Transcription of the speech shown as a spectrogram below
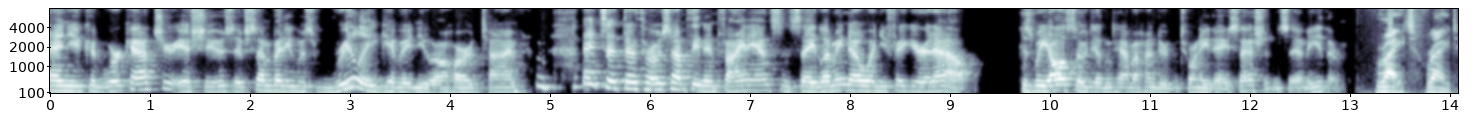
and you could work out your issues. If somebody was really giving you a hard time, they'd sit there, throw something in finance and say, let me know when you figure it out. Because we also didn't have 120 day sessions then either. Right, right.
